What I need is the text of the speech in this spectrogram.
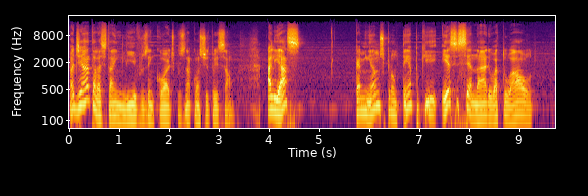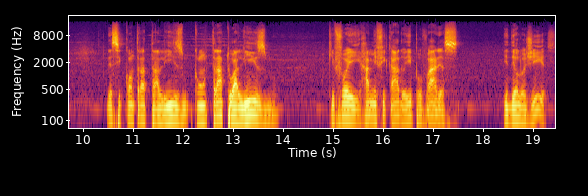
Não adianta ela estar em livros, em códigos, na Constituição. Aliás, caminhamos para um tempo que esse cenário atual desse contratualismo, contratualismo que foi ramificado aí por várias ideologias,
